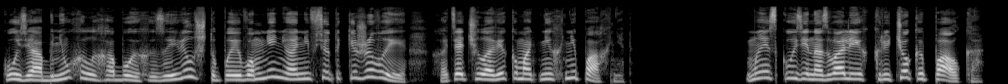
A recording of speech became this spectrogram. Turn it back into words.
Кузя обнюхал их обоих и заявил, что, по его мнению, они все таки живые, хотя человеком от них не пахнет. Мы с Кузей назвали их «Крючок» и «Палка».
